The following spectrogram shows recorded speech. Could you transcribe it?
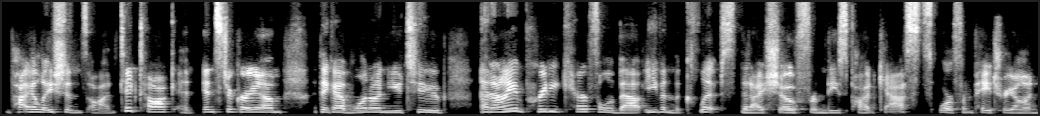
violations on tiktok and instagram i think i have one on youtube and i am pretty careful about even the clips that i show from these podcasts or from patreon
